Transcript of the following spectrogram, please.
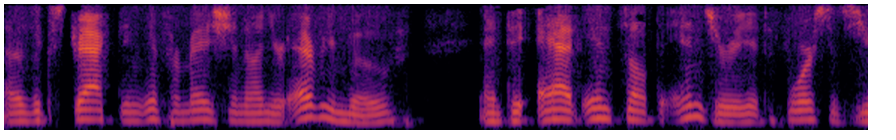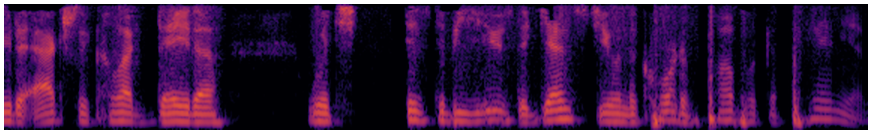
that is extracting information on your every move. And to add insult to injury, it forces you to actually collect data which is to be used against you in the court of public opinion.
